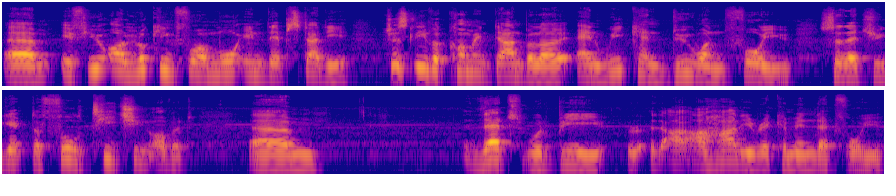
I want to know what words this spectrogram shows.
Um, if you are looking for a more in-depth study, just leave a comment down below and we can do one for you so that you get the full teaching of it. Um, that would be, I, I, highly recommend that for you.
